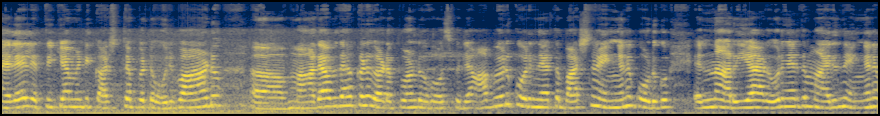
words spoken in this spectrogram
നിലയിൽ എത്തിക്കാൻ വേണ്ടി കഷ്ടപ്പെട്ട് ഒരുപാട് മാതാപിതാക്കൾ കിടപ്പുണ്ട് ഹോസ്പിറ്റലിൽ. അവർക്ക് ഒരു നേരത്തെ ഭക്ഷണം എങ്ങനെ കൊടുക്കും എന്നറിയാതെ ഒരു നേരത്തെ മരുന്ന് എങ്ങനെ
